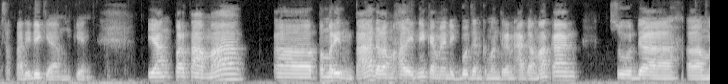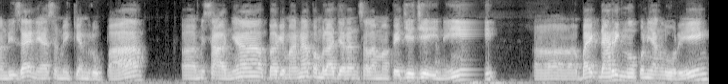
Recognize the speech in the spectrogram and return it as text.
peserta didik ya mungkin. Yang pertama, uh, pemerintah dalam hal ini Kemendikbud dan Kementerian Agama kan sudah uh, mendesain ya semikian rupa uh, misalnya bagaimana pembelajaran selama PJJ ini uh, baik daring maupun yang luring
